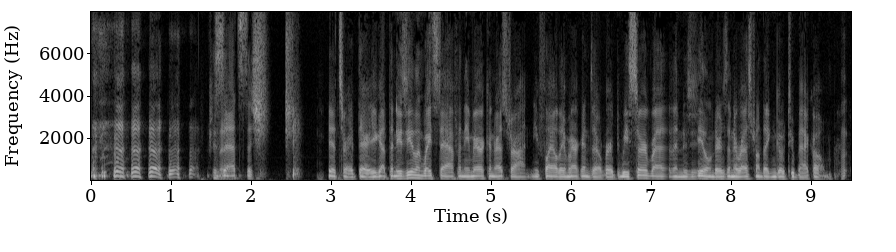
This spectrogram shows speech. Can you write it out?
because that's the sh- it's right there. You got the New Zealand wait staff and the American restaurant, and you fly all the Americans over to be served by the New Zealanders in a restaurant they can go to back home.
